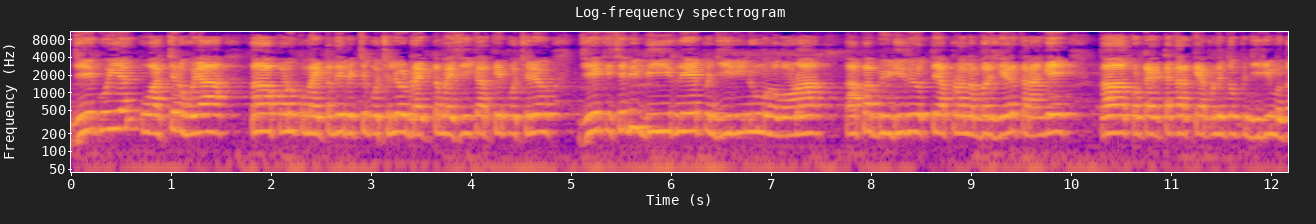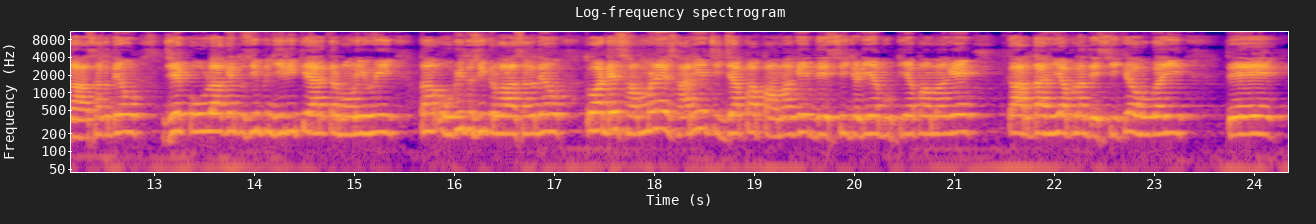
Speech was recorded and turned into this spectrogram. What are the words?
ਜੇ ਕੋਈ ਕੁਐਸਚਨ ਹੋਇਆ ਤਾਂ ਆਪਾਂ ਨੂੰ ਕਮੈਂਟ ਦੇ ਵਿੱਚ ਪੁੱਛ ਲਿਓ ਡਾਇਰੈਕਟ ਮੈਸੇਜ ਕਰਕੇ ਪੁੱਛ ਲਿਓ। ਜੇ ਕਿਸੇ ਵੀ ਵੀਰ ਨੇ ਪੰਜੀਰੀ ਨੂੰ ਮੰਗਵਾਉਣਾ, ਤਾਂ ਆਪਾਂ ਵੀਡੀਓ ਦੇ ਉੱਤੇ ਆਪਣਾ ਨੰਬਰ ਸ਼ੇਅਰ ਕਰਾਂਗੇ, ਤਾਂ ਕੰਟੈਕਟ ਕਰਕੇ ਆਪਣੇ ਤੋਂ ਪੰਜੀਰੀ ਮੰਗਾ ਸਕਦੇ ਹੋ। ਜੇ ਕੋਲ ਆ ਕੇ ਤੁਸੀਂ ਪੰਜੀਰੀ ਤਿਆਰ ਕਰਵਾਉਣੀ ਹੋਈ, ਤਾਂ ਉਹ ਵੀ ਤੁਸੀਂ ਕਰਵਾ ਸਕਦੇ ਹੋ। ਤੁਹਾਡੇ ਸਾਹਮਣੇ ਸਾਰੀਆਂ ਚੀਜ਼ਾਂ ਆਪਾਂ ਪਾਵਾਂਗੇ, ਦੇਸੀ ਜੜੀਆਂ, ਬੂਟੀਆਂ ਪਾਵਾਂਗੇ। ਘਰ ਦਾ ਹੀ ਆਪਣਾ ਦੇਸੀ ਘਿਓ ਹੋਊਗਾ ਜੀ। ਤੇ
